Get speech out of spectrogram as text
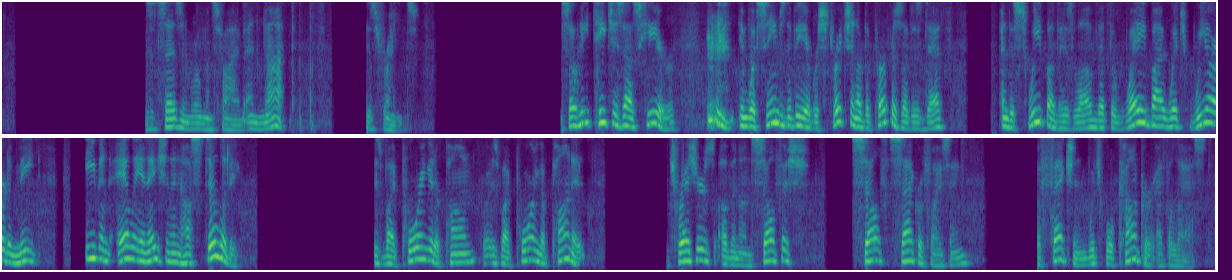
as it says in Romans 5, and not his friends. So he teaches us here, in what seems to be a restriction of the purpose of his death and the sweep of his love, that the way by which we are to meet even alienation and hostility is by pouring it upon, or is by pouring upon it treasures of an unselfish, self sacrificing affection which will conquer at the last.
